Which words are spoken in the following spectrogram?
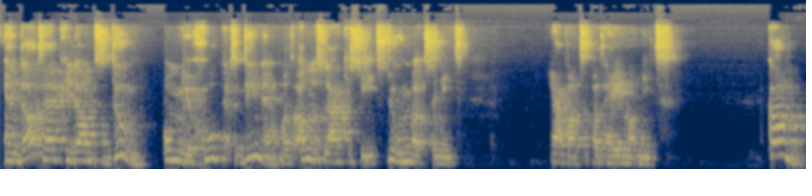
En dat heb je dan te doen om je groep te dienen. Want anders laat je ze iets doen wat ze niet, ja, wat, wat helemaal niet kan.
